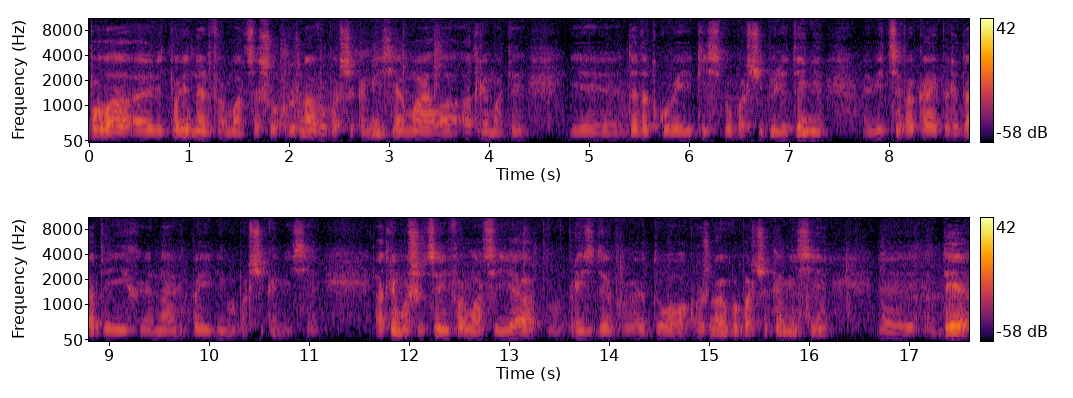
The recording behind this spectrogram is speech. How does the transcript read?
була е, відповідна інформація, що окружна виборча комісія мала отримати е, додаткові якісь виборчі бюлетені від ЦВК і передати їх на відповідні виборчі комісії. Отримавши цю інформацію, я приїздив до окружної виборчої комісії, е, де е,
